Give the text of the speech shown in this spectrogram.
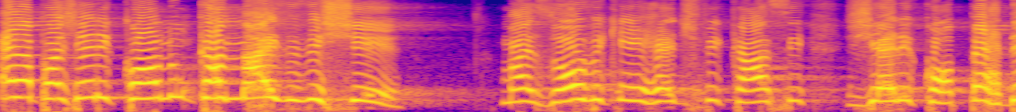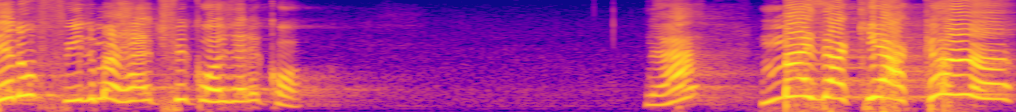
Era para Jericó nunca mais existir. Mas houve quem reedificasse Jericó, perdendo um filho, mas reedificou Jericó. Né? Mas aqui Acã,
